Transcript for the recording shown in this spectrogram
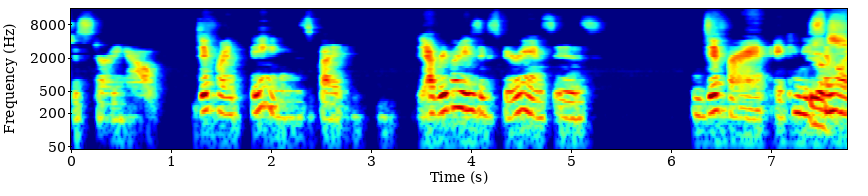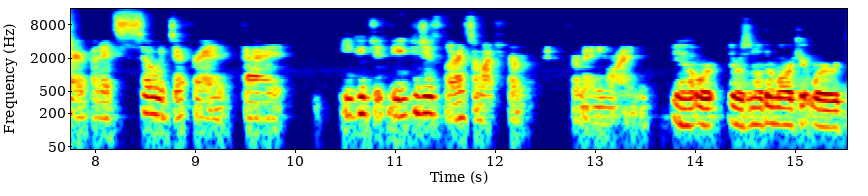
just starting out different things, but everybody's experience is different. It can be yes. similar, but it's so different that you could ju- you could just learn so much from from anyone. Yeah, or there was another market where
